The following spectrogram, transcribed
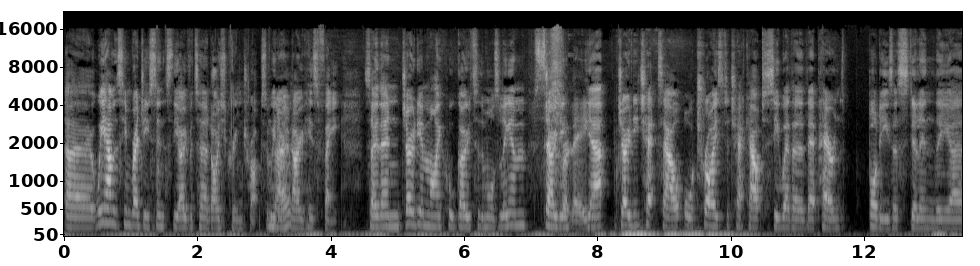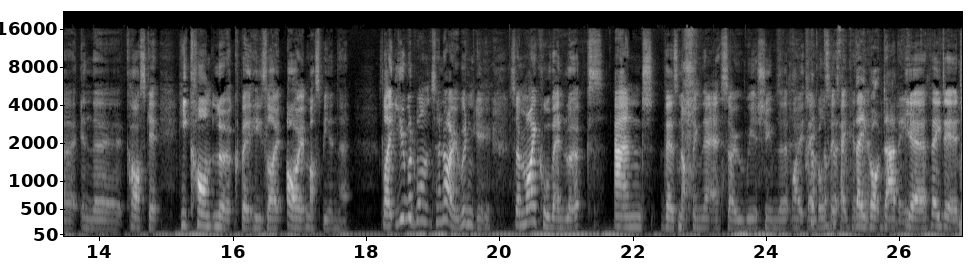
uh, we haven't seen Reggie since the overturned ice cream truck, so we No. don't know his fate. So then Jody and Michael go to the mausoleum Separately. Jody, yeah, Jody checks out or tries to check out to see whether their parents' bodies are still in the uh, in the casket. He can't look, but he's like, "Oh, it must be in there." Like you would want to know, wouldn't you? So Michael then looks and there's nothing there, so we assume that like they've also taken They it. got daddy. Yeah, they did.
